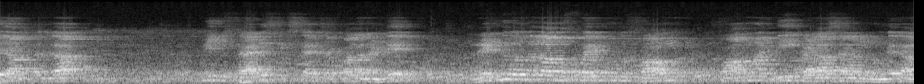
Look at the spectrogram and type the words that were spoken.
వ్యాప్తంగా మీకు స్టాటిస్టిక్స్గా చెప్పాలనంటే రెండు వందల ముప్పై మూడు ఫార్మ్ ఫార్మా డి కళాశాలలు ఉండగా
